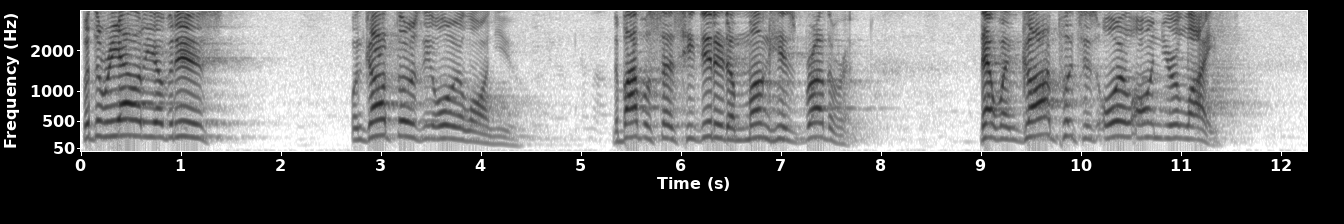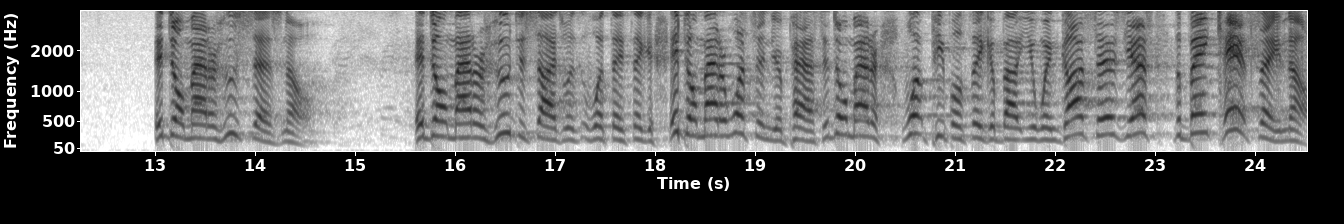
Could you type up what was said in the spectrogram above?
But the reality of it is, when God throws the oil on you, the Bible says he did it among his brethren. That when God puts his oil on your life, it don't matter who says no. It don't matter who decides what, they think. It don't matter what's in your past. It don't matter what people think about you. When God says yes, the bank can't say no.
